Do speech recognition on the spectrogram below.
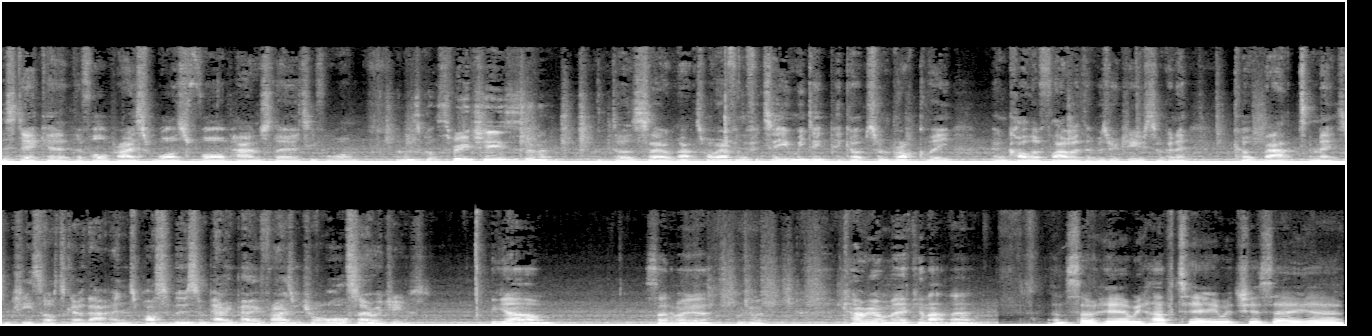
the sticker, the full price was £4.30 for one. And it's got three cheeses in it. It does, so that's what we're having for tea. And we did pick up some broccoli and cauliflower that was reduced. So we're going to cook that and make some cheese sauce to go with that, and possibly some peri peri fries, which were also reduced. Yum. So anyway, yeah, we're gonna carry on making that now. And so here we have tea, which is a uh,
